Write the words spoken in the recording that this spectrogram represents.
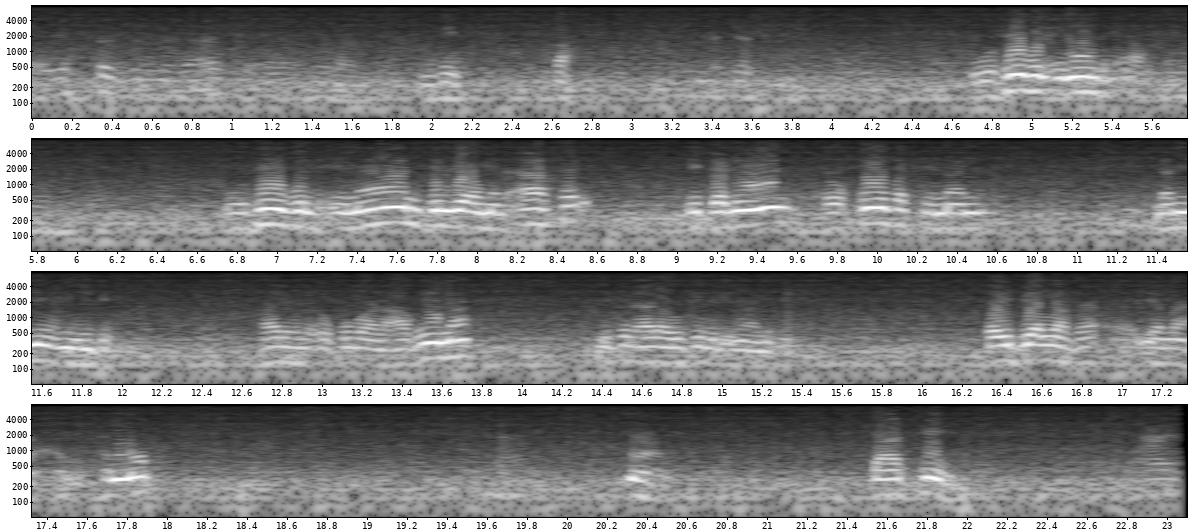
يستلزم من الإيمان زين صح. وجوب الإيمان بالآخرة. وجوب الإيمان باليوم الآخر بدليل عقوبة من لم يؤمن به. هذه العقوبة العظيمة يدل على وجوب الإيمان به. طيب يلا يلا يا محمد. نعم. بعد فيه عادي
